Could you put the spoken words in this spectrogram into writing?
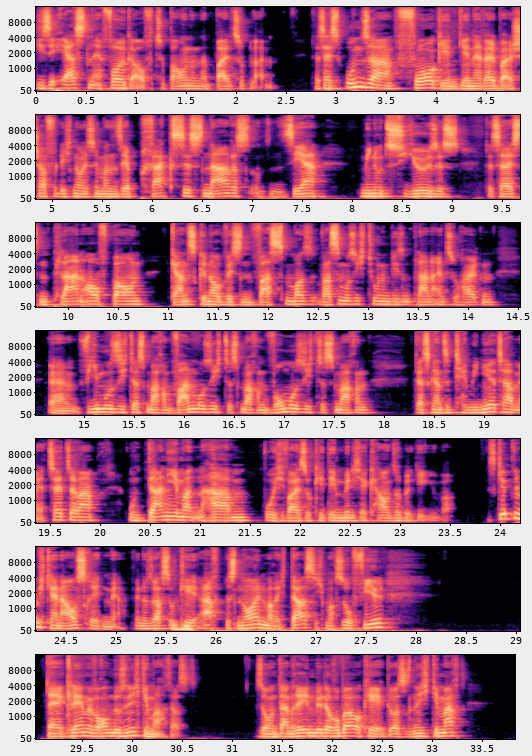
diese ersten Erfolge aufzubauen und am Ball zu bleiben. Das heißt, unser Vorgehen generell bei Erschaffe dich neu ist immer ein sehr praxisnahes und ein sehr minutiöses. Das heißt, einen Plan aufbauen, ganz genau wissen, was muss, was muss ich tun, um diesen Plan einzuhalten, äh, wie muss ich das machen, wann muss ich das machen, wo muss ich das machen, das Ganze terminiert haben, etc. Und dann jemanden haben, wo ich weiß, okay, dem bin ich accountable gegenüber. Es gibt nämlich keine Ausreden mehr. Wenn du sagst, okay, mhm. acht bis neun mache ich das, ich mache so viel, dann erklär mir, warum du es nicht gemacht hast. So, und dann reden wir darüber, okay, du hast es nicht gemacht.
